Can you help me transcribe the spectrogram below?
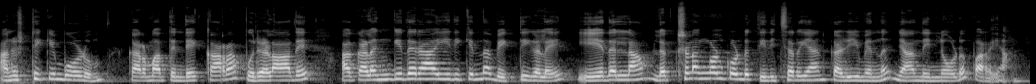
അനുഷ്ഠിക്കുമ്പോഴും കർമ്മത്തിന്റെ കറ പുരളാതെ അകളങ്കിതരായിരിക്കുന്ന വ്യക്തികളെ ഏതെല്ലാം ലക്ഷണങ്ങൾ കൊണ്ട് തിരിച്ചറിയാൻ കഴിയുമെന്ന് ഞാൻ നിന്നോട് പറയാം.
